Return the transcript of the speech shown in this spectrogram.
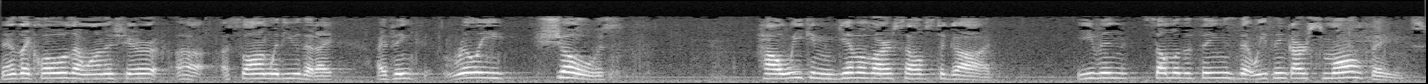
And as I close, I want to share a, a song with you that I, I think really shows how we can give of ourselves to God. Even some of the things that we think are small things.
